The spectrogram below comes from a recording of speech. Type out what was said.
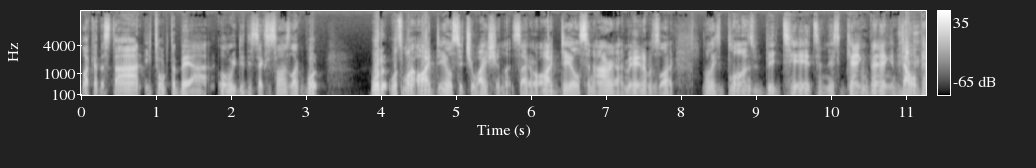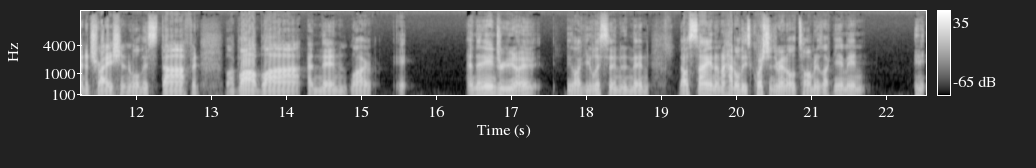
like at the start, he talked about, well, we did this exercise like, what, what, what's my ideal situation, let's say, or ideal scenario? Man, it was like all these blondes with big tits and this gangbang and double penetration and all this stuff and like blah, blah. And then like, it, and then Andrew, you know, he like he listened, and then they were saying, and I had all these questions around all the time. And he's like, "Yeah, man." And he-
